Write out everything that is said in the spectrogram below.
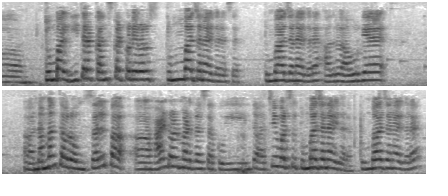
ಆ, ತುಂಬಾ ಈ ತರ ಕನ್ಸ್ ಕಟ್ಕೊಂಡಿರೋರು ತುಂಬಾ ಜನ ಇದ್ದಾರೆ ಸರ್. ತುಂಬಾ ಜನ ಇದ್ದಾರೆ. ಆದ್ರೆ ಅವ್ರಿಗೆ ನಮ್ಮಂತವ್ರು ಒಂದ್ ಸ್ವಲ್ಪ ಹ್ಯಾಂಡ್ ಹೋಲ್ಡ್ ಮಾಡಿದ್ರೆ ಸಾಕು. ಈ ಇಂಥ ಅಚೀವರ್ಸ್ ತುಂಬಾ ಜನ ಇದ್ದಾರೆ. ತುಂಬಾ ಜನ ಇದ್ದಾರೆ.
